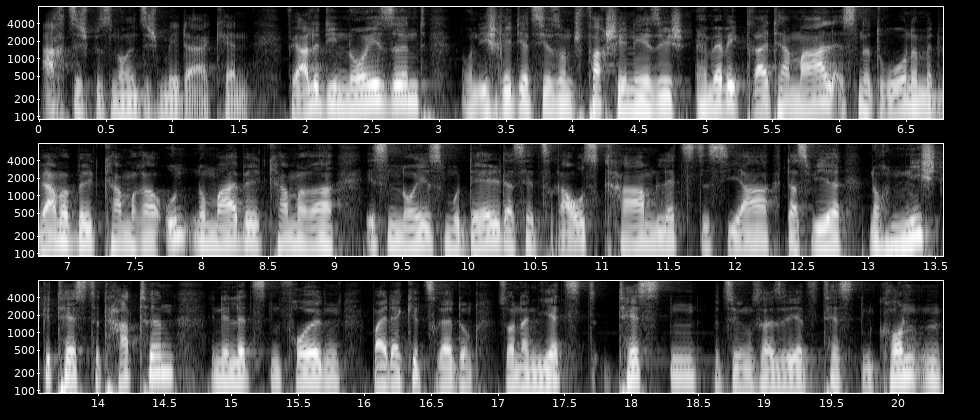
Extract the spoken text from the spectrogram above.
80 bis 90 Meter erkennen. Für alle, die neu sind, und ich rede jetzt hier so ein Fachchinesisch, Mavic 3 Thermal ist eine Drohne mit Wärmebildkamera und Normalbildkamera, ist ein neues Modell, das jetzt rauskam letztes Jahr, das wir noch nicht getestet hatten in den letzten Folgen bei der Kidsrettung, sondern jetzt testen bzw. jetzt testen konnten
